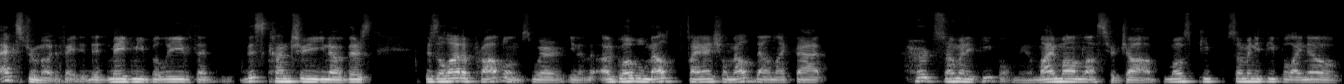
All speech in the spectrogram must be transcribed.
extra motivated. It made me believe that this country, you know, there's there's a lot of problems where you know a global melt financial meltdown like that hurt so many people. You know, my mom lost her job. Most people, so many people I know,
